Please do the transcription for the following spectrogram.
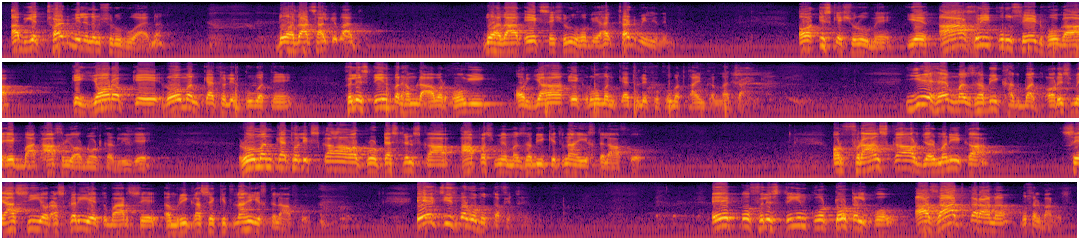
اب یہ تھرڈ ملینم شروع ہوا ہے نا۔ دو ہزار سال کے بعد۔ دو ہزار ایک سے شروع ہو گیا ہے تھرڈ ملینم اور اس کے شروع میں یہ آخری کروسیڈ ہوگا کہ یورپ کے رومن کیتھولک قوتیں فلسطین پر حملہ آور ہوں گی اور یہاں ایک رومن کیتھولک حکومت قائم کرنا چاہیں گے۔ یہ ہے مذہبی خدبت اور اس میں ایک بات آخری اور نوٹ کر لیجیے۔ رومن کیتھولکس کا اور پروٹیسٹنٹس کا آپس میں مذہبی کتنا ہی اختلاف ہو، اور فرانس کا اور جرمنی کا سیاسی اور عسکری اعتبار سے امریکہ سے کتنا ہی اختلاف ہو۔ ایک چیز پر وہ متفق ہے ایک تو فلسطین کو ٹوٹل کو آزاد کرانا مسلمانوں سے۔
